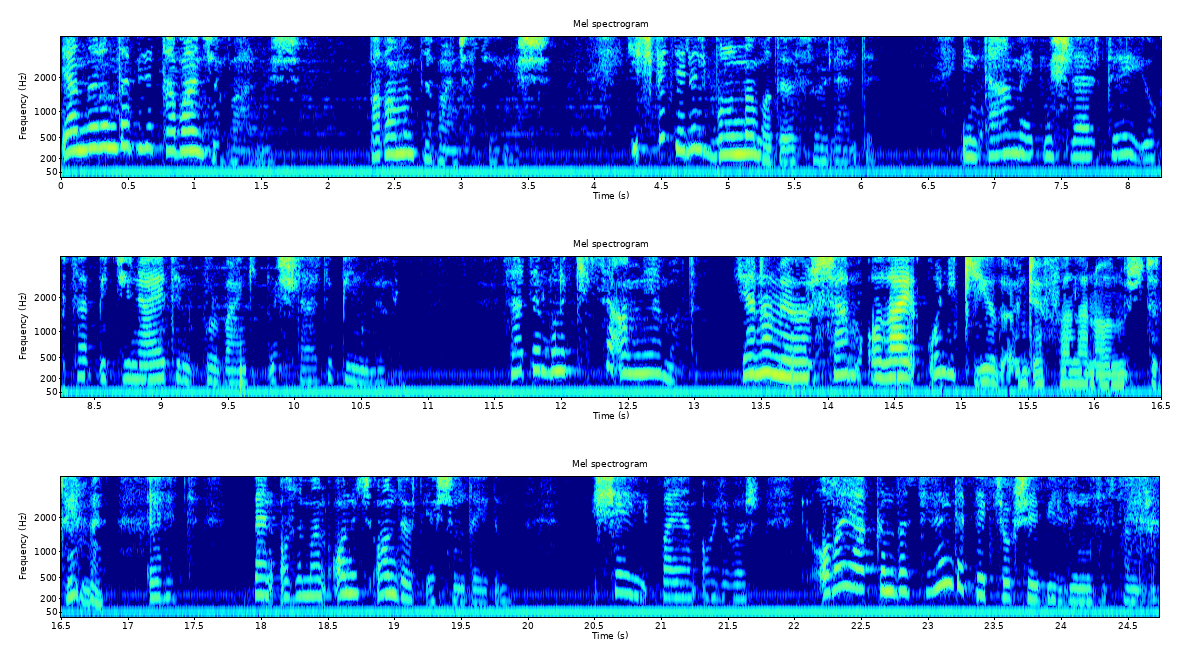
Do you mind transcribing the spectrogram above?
Yanlarında bir de tabanca varmış. Babamın tabancasıymış. Hiçbir delil bulunamadığı söylendi. İntihar mı etmişlerdi yoksa bir cinayete mi kurban gitmişlerdi bilmiyorum. Zaten bunu kimse anlayamadı. Yanılmıyorsam olay 12 yıl önce falan olmuştu değil mi? Ben o zaman 13-14 yaşındaydım. Şey Bayan Oliver, olay hakkında sizin de pek çok şey bildiğinizi sanırım.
